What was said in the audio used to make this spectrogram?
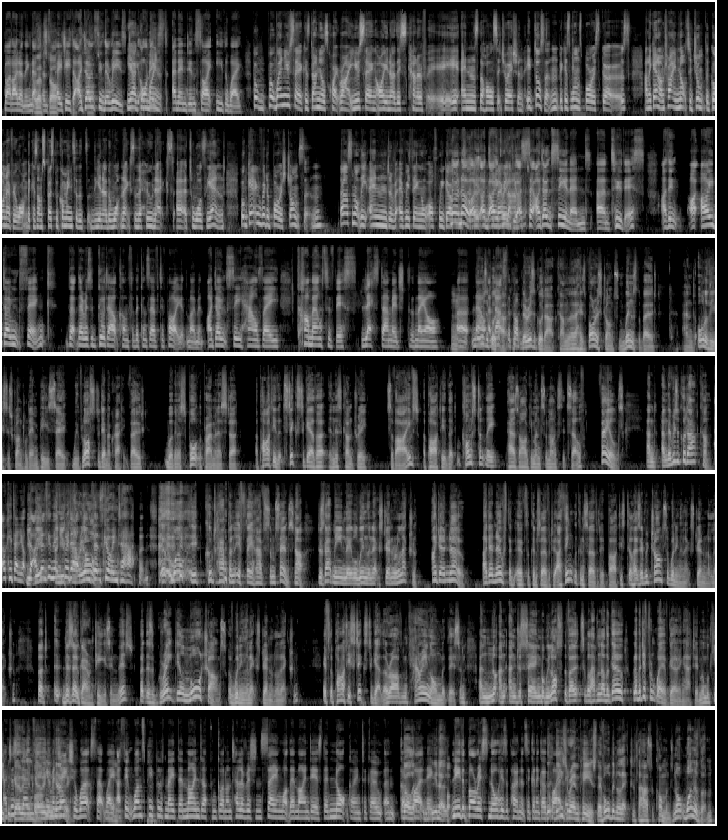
but I don't think that well, turns the page either. I don't think there is, to yeah, be honest, point. an end in sight either way. But but when you say, it, because Daniel's quite right, you saying, oh, you know, this kind of it ends the whole situation. It doesn't, because once Boris goes, and again, I'm trying not to jump the gun, everyone, because I'm supposed to be coming to the, you know, the what next and the who next uh, towards the end. But getting rid of Boris Johnson. That's not the end of everything. Off we go. No, no, I, I, I agree with you. As I say, I don't see an end um, to this. I think I, I don't think that there is a good outcome for the Conservative Party at the moment. I don't see how they come out of this less damaged than they are mm. uh, now, and that's out- the problem. There is a good outcome, and that is Boris Johnson wins the vote, and all of these disgruntled MPs say, We've lost a democratic vote, we're going to support the Prime Minister. A party that sticks together in this country survives, a party that constantly has arguments amongst itself fails. And, and there is a good outcome. OK, Daniel, you I don't think there's a good outcome on. that's going to happen. uh, well, it could happen if they have some sense. Now, does that mean they will win the next general election? I don't know. I don't know if the, if the Conservative... I think the Conservative Party still has every chance of winning the next general election. But uh, there's no guarantees in this. But there's a great deal more chance of winning the next general election if the party sticks together rather than carrying on with this and, and, not, and, and just saying, well, we lost the vote, so we'll have another go. We'll have a different way of going at him and we'll keep I it going and going human and going. nature works that way. Yeah. I think once people have made their mind up and gone on television saying what their mind is, they're not going to go and um, go well, quietly. You know, Neither Boris nor his opponents are going to go th- quietly. These are MPs. They've all been elected to the House of Commons. Not one of them,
